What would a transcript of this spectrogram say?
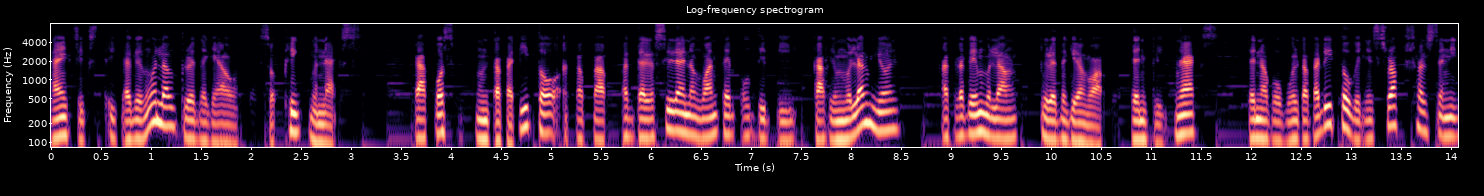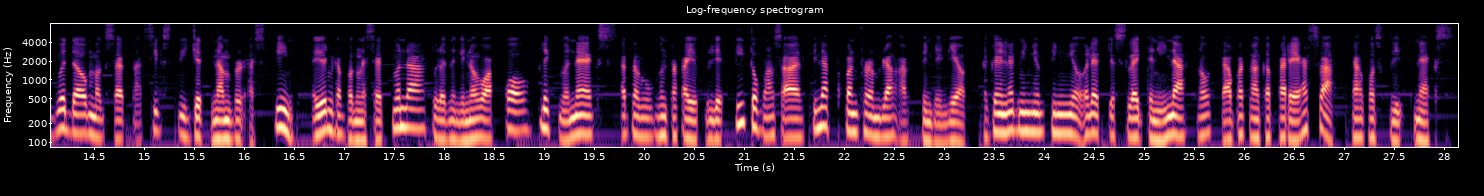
968. Lagyan mo lang tulad na yaw. So click mo next. Tapos, punta ka dito at papadala sila ng one-time OTP. Copy mo lang yon at lagay mo lang tulad na ginawa ko. Then, click next. Then, napupunta ka dito with instructions na need mo daw mag-set na 6-digit number as PIN. Ayun, kapag na-set mo na, tulad na ginawa ko, click mo next at napupunta kayo ulit dito kung saan pinapa-confirm lang ang PIN ninyo. Lagay lang ninyo yung PIN nyo ulit just like kanina. No? Dapat magkaparehas sa. Tapos, click next.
